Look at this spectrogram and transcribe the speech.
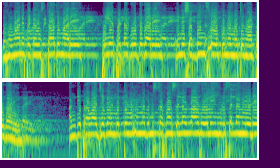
ബഹുമാനപ്പെട്ട ഉസ്താദുമാരെ പ്രിയപ്പെട്ട കൂട്ടുകാരെ എന്റെ ശബ്ദം ശ്രവിക്കുന്ന മറ്റു നാട്ടുകാരെ അന്ത്യപ്രവാചകൻ മുത്തു മുഹമ്മദ് മുസ്തഫ സല്ലാഹു അലൈഹി വസല്ലമയുടെ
